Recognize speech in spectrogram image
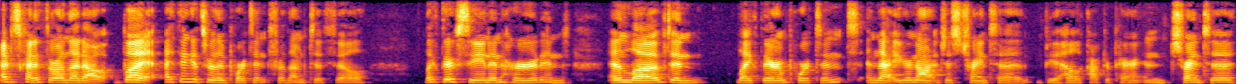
I'm just kind of throwing that out. But I think it's really important for them to feel like they're seen and heard and and loved and like they're important and that you're not just trying to be a helicopter parent and trying to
